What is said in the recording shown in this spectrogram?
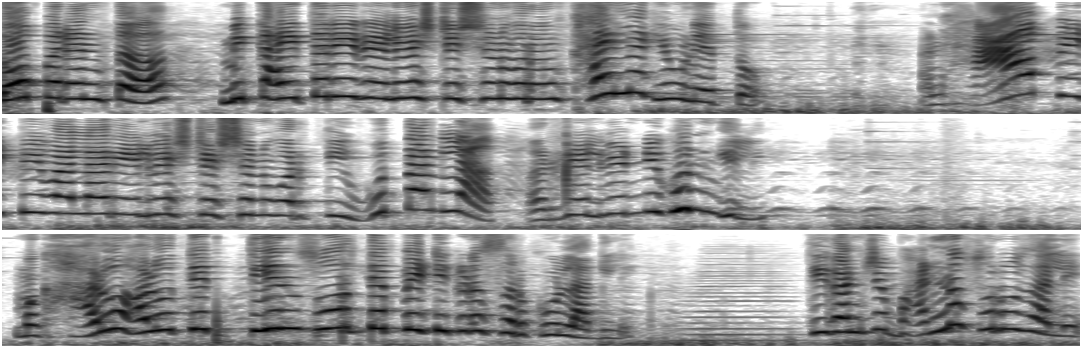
तोपर्यंत मी काहीतरी रेल्वे स्टेशनवरून खायला घेऊन येतो. आणि हा पेटीवाला रेल्वे स्टेशनवरती उतरला आणि रेल्वे निघून गेली. मग हळूहळू ते तीन चोर त्या पेटीकडे सरकू लागले. तिघांचे भांडणं सुरू झाले.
